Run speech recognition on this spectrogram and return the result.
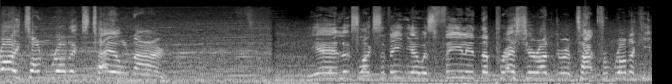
right on Roddick's tail now. Yeah, it looks like Savino was feeling the pressure under attack from Roddick. He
